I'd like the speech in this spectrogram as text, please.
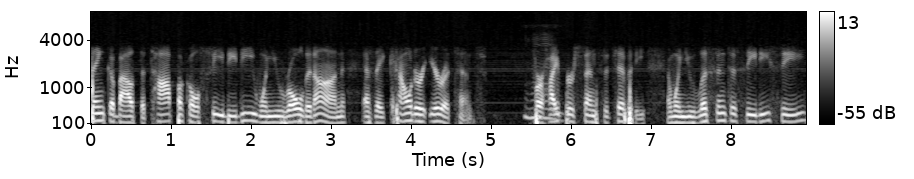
think about the topical CBD when you rolled it on as a counter irritant mm-hmm. for hypersensitivity. And when you listen to CDC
